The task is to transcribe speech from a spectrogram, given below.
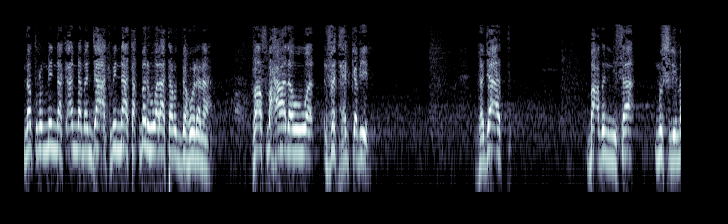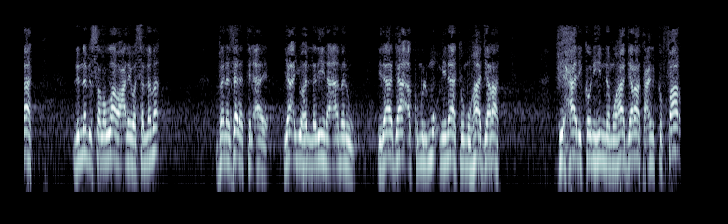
نطلب منك أن من جاءك منا تقبله ولا ترده لنا. فأصبح هذا هو الفتح الكبير. فجاءت بعض النساء مسلمات للنبي صلى الله عليه وسلم فنزلت الآية يا أيها الذين آمنوا إذا جاءكم المؤمنات مهاجرات في حال كونهن مهاجرات عن الكفار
